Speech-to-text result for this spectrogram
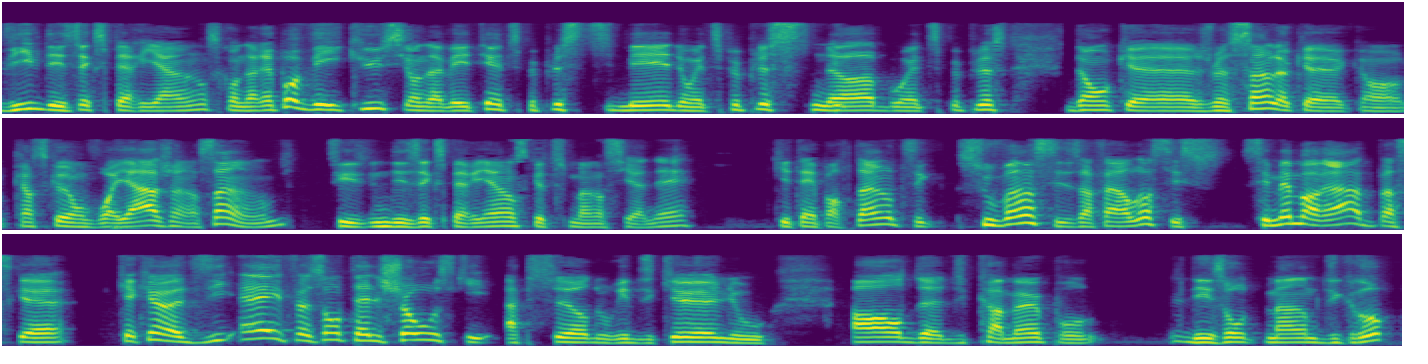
vivre des expériences qu'on n'aurait pas vécues si on avait été un petit peu plus timide ou un petit peu plus snob ou un petit peu plus. Donc, euh, je me sens là que quand, quand on voyage ensemble, c'est une des expériences que tu mentionnais qui est importante. C'est souvent ces affaires-là, c'est mémorable parce que quelqu'un a dit, hey, faisons telle chose qui est absurde ou ridicule ou hors du commun pour les autres membres du groupe,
